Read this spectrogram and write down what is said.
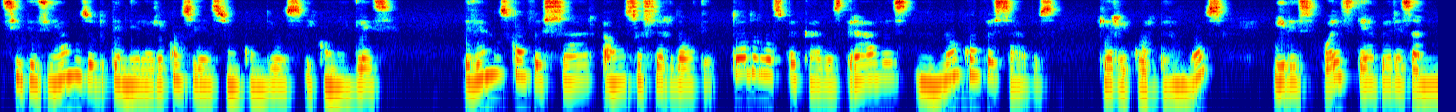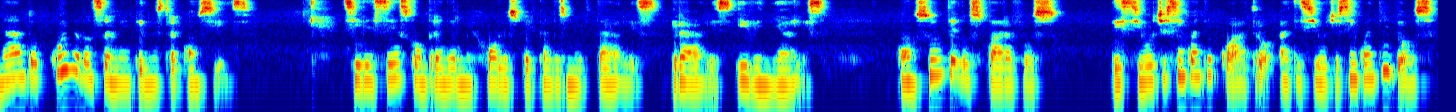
Si deseamos obtener la reconciliación con Dios y con la Iglesia, debemos confesar a un sacerdote todos los pecados graves no confesados que recordamos y después de haber examinado cuidadosamente nuestra conciencia. Si deseas comprender mejor los pecados mortales, graves y veniales, consulte los párrafos 1854 a 1852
